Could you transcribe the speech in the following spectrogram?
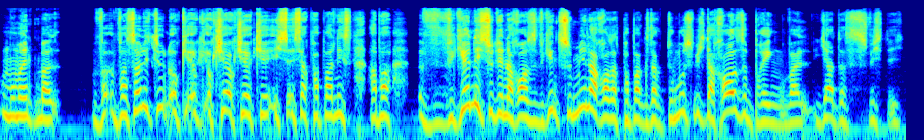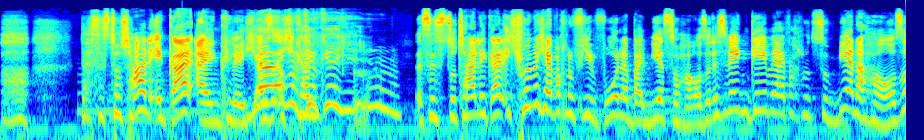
Moment mal. W- Was soll ich tun? Okay, okay, okay, okay, okay. Ich, ich sag Papa nichts. Aber wir gehen nicht zu dir nach Hause. Wir gehen zu mir nach Hause, hat Papa gesagt. Du musst mich nach Hause bringen, weil, ja, das ist wichtig. Das ist total egal eigentlich. Ja, also ich okay, kann. okay. mm. Es ist total egal. Ich fühle mich einfach nur viel wohler bei mir zu Hause. Deswegen gehen wir einfach nur zu mir nach Hause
